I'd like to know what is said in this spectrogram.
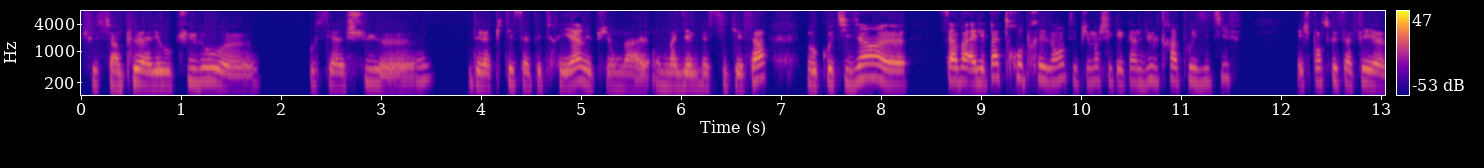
je suis un peu allée au culot euh, au CHU euh, de la Pité-Salpêtrière et puis on m'a on m'a diagnostiqué ça. Mais au quotidien, euh, ça va, elle est pas trop présente. Et puis moi, je suis quelqu'un d'ultra positif. Et je pense que ça fait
